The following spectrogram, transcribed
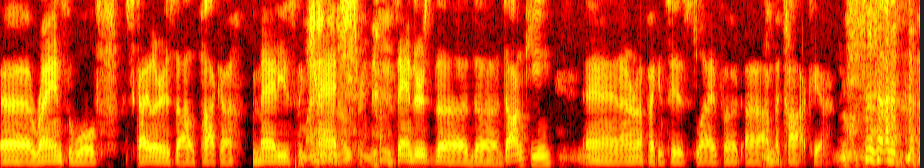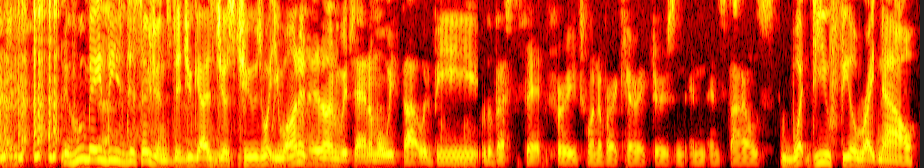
Uh, Ryan's the wolf. Skylar is the alpaca. Maddie's the Mine has a cat. nose ring, too. Xander's the the donkey, and I don't know if I can say this live, but uh, I'm the cock. Yeah, Who made these decisions? Did you guys just choose what you wanted? and on which animal we thought would be the best fit for each one of our characters and, and, and styles. What do you feel right now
